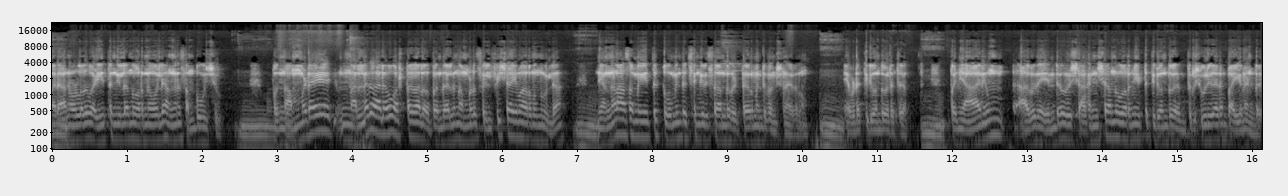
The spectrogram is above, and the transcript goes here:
വരാനുള്ളത് വഴി തങ്ങില്ല എന്ന് പറഞ്ഞ പോലെ അങ്ങനെ സംഭവിച്ചു. അപ്പൊ നമ്മുടെ നല്ല കാലമോ കഷ്ടകാലമോ ഇപ്പൊ എന്തായാലും നമ്മൾ സെൽഫിഷ് ആയി മാറുന്നൊന്നുമില്ല. ഞങ്ങൾ ആ സമയത്ത് ടോമിൻ തച്ചങ്കരി സാറിന്റെ റിട്ടയർമെന്റ് ഫംഗ്ഷൻ ആയിരുന്നു. എവിടെ? തിരുവനന്തപുരത്ത്. അപ്പൊ ഞാനും അത് എന്റെ ഒരു ഷഹൻഷാ എന്ന് പറഞ്ഞിട്ട് തിരുവനന്തപുരം തൃശ്ശൂരുകാരൻ പയ്യനുണ്ട്.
